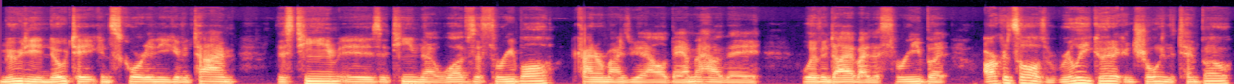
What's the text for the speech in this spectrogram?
Moody and Notae can score at any given time. This team is a team that loves the three ball. Kind of reminds me of Alabama, how they live and die by the three. But Arkansas is really good at controlling the tempo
